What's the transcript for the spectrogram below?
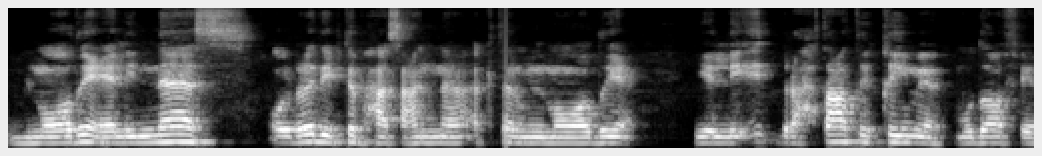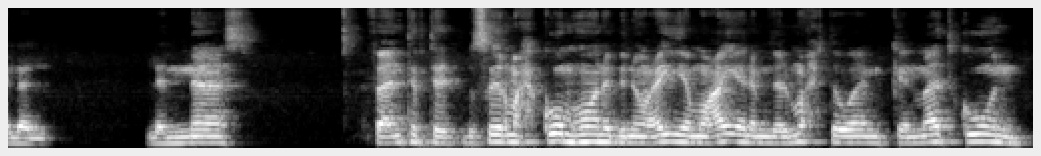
المواضيع اللي الناس already بتبحث عنها أكثر من المواضيع يلي راح تعطي قيمة مضافة لل... للناس. فأنت بصير محكوم هون بنوعية معينة من المحتوى يمكن ما تكون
